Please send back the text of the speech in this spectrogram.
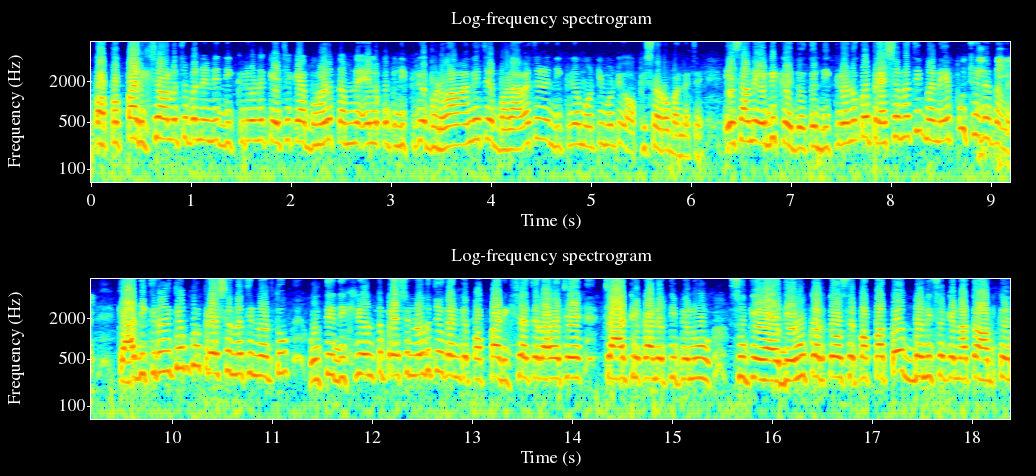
પપ્પા રિક્ષાવાળો છે, પણ એની દીકરીઓને કહે છે કે ભણ, તમને એ લોકો દીકરીઓ ભણવા માંગે છે, ભણાવે છે અને દીકરીઓ મોટી મોટી ઓફિસરો બને છે. એ સામે એ બી કહી દો, તો દીકરીઓનો કોઈ પ્રેશર નથી? મને એ પૂછ્યું છે તમે, કે આ દીકરીઓને કેમ કોઈ પ્રેશર નથી નડતું? ઉલટી દીકરીઓને તો પ્રેશર નડું છું, કારણ કે પપ્પા રિક્ષા ચલાવે છે ચાર ઠેકાણેથી પેલું શું કહેવાય, દેવું કરતો હશે, પપ્પા તો જ ભણી શકે, ના તો આમ કે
